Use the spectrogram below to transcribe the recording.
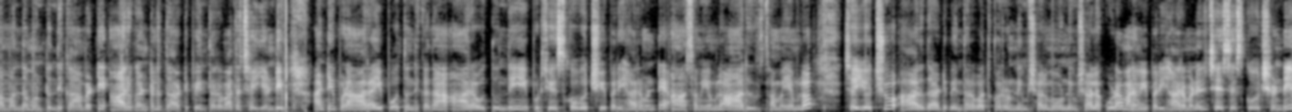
సంబంధం ఉంటుంది కాబట్టి ఆరు గంటలు దాటిపోయిన తర్వాత చెయ్యండి. అంటే ఇప్పుడు ఆరు అయిపోతుంది కదా ఆరు అవుతుంది. ఇప్పుడు చేసుకోవచ్చు ఈ పరిహారం అంటే ఆ సమయంలో ఆరు సమయంలో చేయొచ్చు ఆరు దాటిపోయిన తర్వాత రెండు నిమిషాలు మూడు నిమిషాలు కూడా మనం ఈ పరిహారం అనేది చేసేసుకోవచ్చు అండి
